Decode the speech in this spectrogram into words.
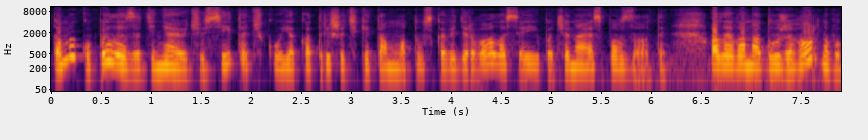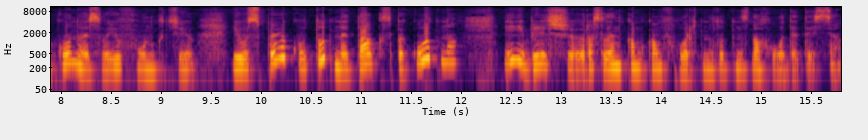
то ми купили затіняючу сіточку, яка трішечки там матузка відірвалася і починає сповзати. Але вона дуже гарно виконує свою функцію. І у спеку тут не так спекотно і більш рослинкам комфортно тут знаходитися.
